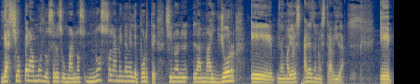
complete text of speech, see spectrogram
Y así operamos los seres humanos, no solamente en el deporte, sino en, la mayor, eh, las mayores áreas de nuestra vida. Eh,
